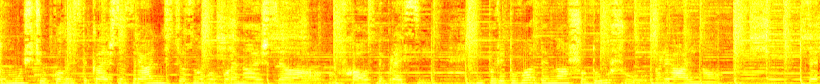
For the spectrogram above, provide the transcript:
Тому що коли стикаєшся з реальністю, знову поринаєшся в хаос депресії. І порятувати нашу душу реально це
